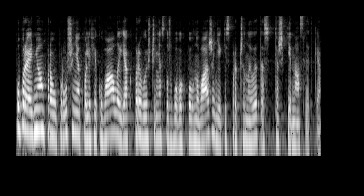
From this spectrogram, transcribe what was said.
Попередньо правопорушення кваліфікували як перевищення службових повноважень, які спричинили тяж- тяжкі наслідки.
